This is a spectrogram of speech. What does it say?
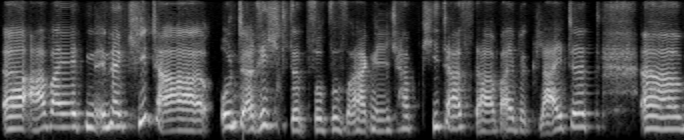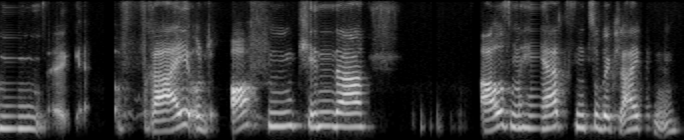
äh, Arbeiten in der Kita unterrichtet sozusagen. Ich habe Kitas dabei begleitet, ähm, frei und offen Kinder aus dem Herzen zu begleiten.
